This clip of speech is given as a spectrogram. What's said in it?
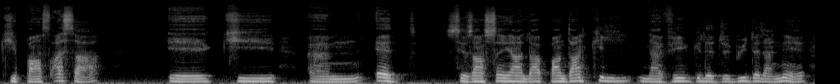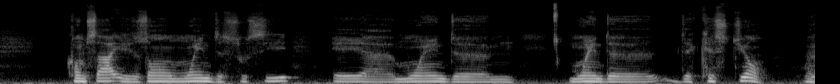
qui pense à ça et qui euh, aide ces enseignants-là pendant qu'ils naviguent le début de l'année. Comme ça, ils ont moins de soucis et euh, moins de, moins de, de questions Oui.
